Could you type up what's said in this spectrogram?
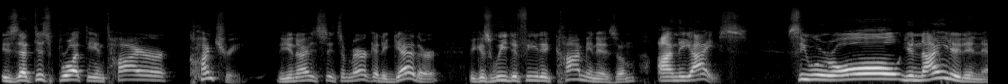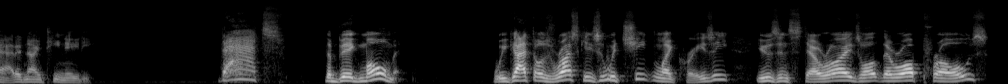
is that this brought the entire country, the United States of America, together because we defeated communism on the ice. See, we were all united in that in 1980. That's the big moment. We got those Ruskies who were cheating like crazy, using steroids. All, they were all pros,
